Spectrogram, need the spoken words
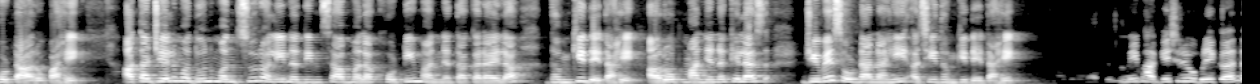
खोटा आरोप आहे. आता जेलमधून मनसूर अली नदीम साब मला खोटी मान्यता करायला धमकी देत आहे. आरोप मान्य न केल्यास जीवे सोडणार नाही अशी धमकी देत आहे. मी भाग्यश्री हुबळीकर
